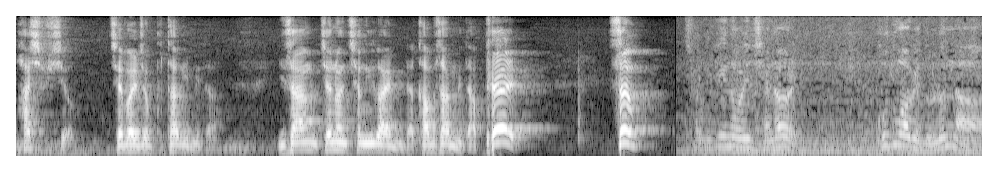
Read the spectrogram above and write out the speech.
하십시오. 제발 좀 부탁입니다. 이상 저는 청기가입니다. 감사합니다. 필승! 청기노인 채널 구독하기 눌렀나?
